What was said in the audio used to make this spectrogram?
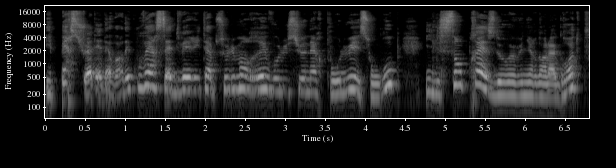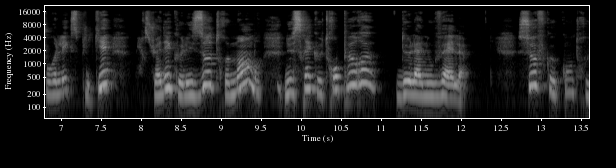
Et persuadé d'avoir découvert cette vérité absolument révolutionnaire pour lui et son groupe, il s'empresse de revenir dans la grotte pour l'expliquer, persuadé que les autres membres ne seraient que trop heureux de la nouvelle. Sauf que contre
